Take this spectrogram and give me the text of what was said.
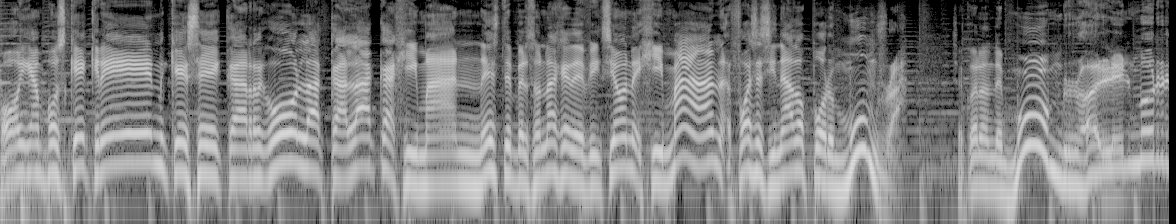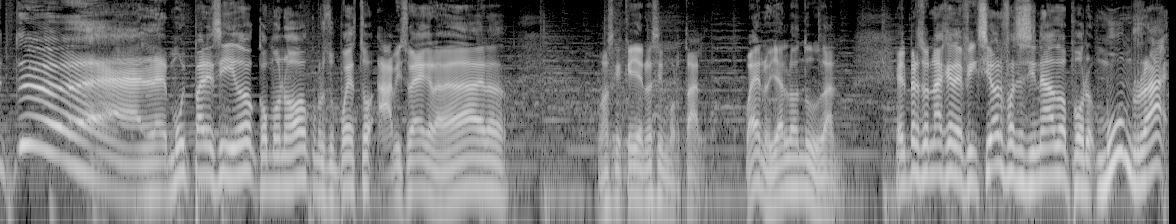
Oigan, pues, ¿qué creen? Que se cargó la calaca Jimán. Este personaje de ficción, Jimán, fue asesinado por Mumra. ¿Se acuerdan de Mumra, el inmortal? Muy parecido, como no, por supuesto, a mi suegra, ¿verdad? Más que que ella no es inmortal. Bueno, ya lo ando dudando. El personaje de ficción fue asesinado por Moonra,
